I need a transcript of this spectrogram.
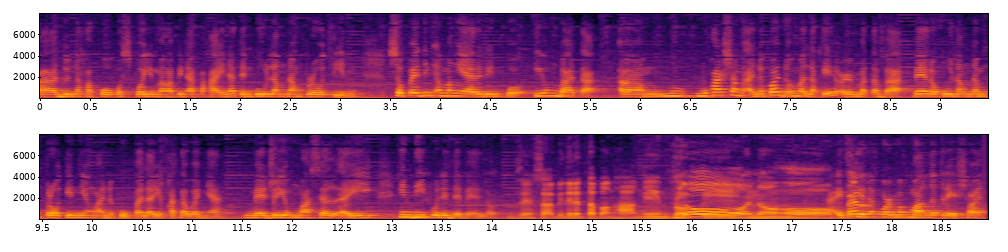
ah, doon nakafocus po yung mga pinapakain natin, kulang ng protein. So pwedeng ang mangyari rin po, yung bata, um, mukha siyang ano pa, no, malaki or mataba, pero kulang ng protein yung ano po pala, yung katawan niya. Medyo yung muscle ay hindi fully developed. Sabi nilang tabang hangin, Profi. Yun, oo. Ah, it's Pero still a form of malnutrition.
